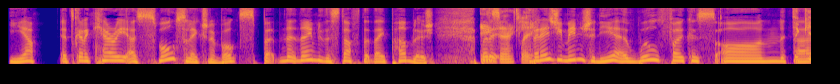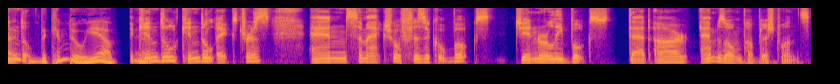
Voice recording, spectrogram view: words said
Yeah. It's going to carry a small selection of books, but namely the stuff that they publish. But it- exactly. but as you mentioned, yeah, it will focus on The uh, Kindle. The Kindle, yeah. the Yeah. Kindle, Kindle Extras, and some actual physical books, generally books that are Amazon published ones.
